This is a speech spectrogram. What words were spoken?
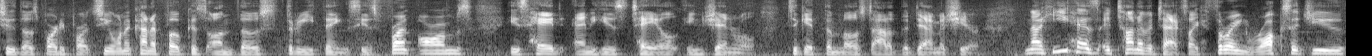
to those body parts. So you want to kind of focus on those three things: his front arms, his head, and his tail in general to get the most out of the damage here. Now he has a ton of attacks, like throwing rocks at you,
